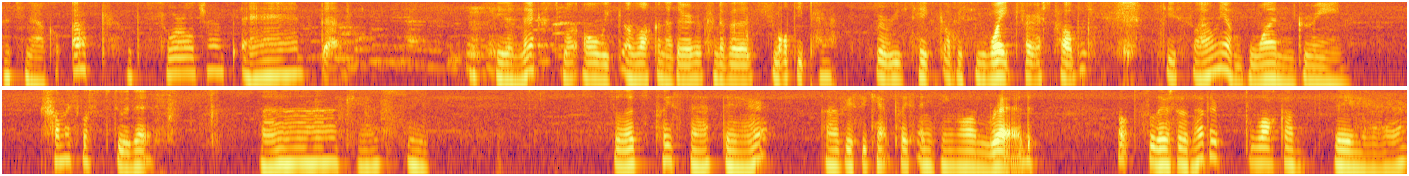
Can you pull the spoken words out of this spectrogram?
Let's now go up with the swirl jump and done. Let's see the next one. Oh, we unlock another kind of a multi-path where we take obviously white first probably. Let's see, so I only have one green. How am I supposed to do this? Uh, okay, let's see. So let's place that there. I obviously can't place anything on red. Oh, so there's another block up there.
